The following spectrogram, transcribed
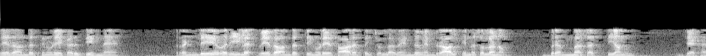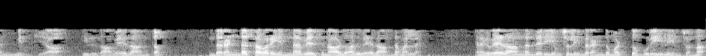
வேதாந்தத்தினுடைய கருத்து என்ன? ரெண்டே வரியில வேதாந்தத்தினுடைய சாரத்தை சொல்ல வேண்டும் என்றால் என்ன சொல்லணும்? பிரம்ம சத்தியம் ஜெகன் மித்யா. இதுதான் வேதாந்தம். இந்த ரெண்ட தவிர என்ன பேசினாலும் அது வேதாந்தம் அல்ல. எனக்கு வேதாந்தம் தெரியும் சொல்லி இந்த ரெண்டு மட்டும் புரியலன்னு சொன்னா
